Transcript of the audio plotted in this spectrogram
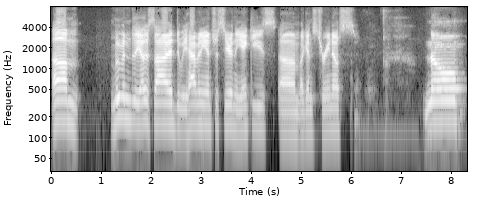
Um, moving to the other side, do we have any interest here in the Yankees um, against Chirinos? No,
